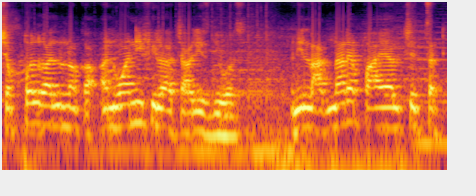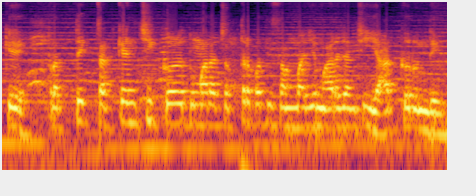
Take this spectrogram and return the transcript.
चप्पल घालू नका अनवाणी फिरा चाळीस दिवस. आणि लागणाऱ्या पायाचे चटके प्रत्येक चटक्यांची कळ तुम्हाला छत्रपती संभाजी महाराजांची याद करून देईल.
